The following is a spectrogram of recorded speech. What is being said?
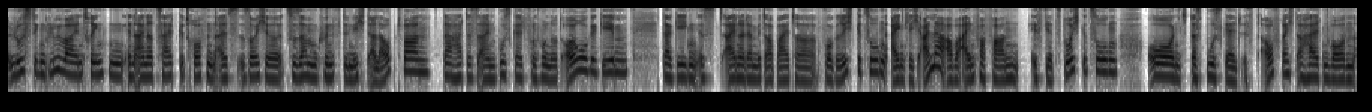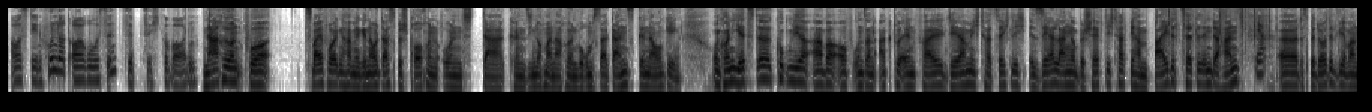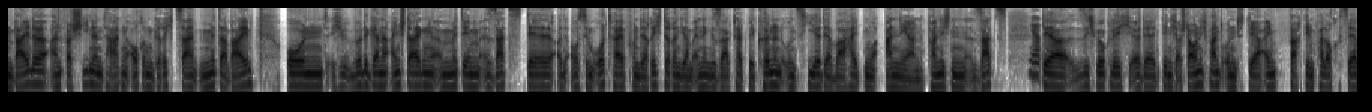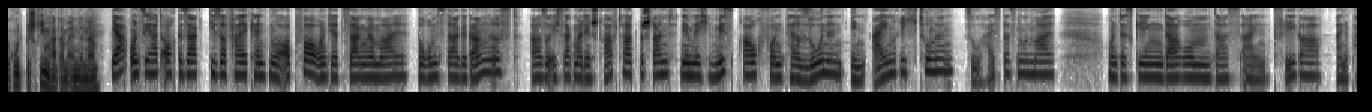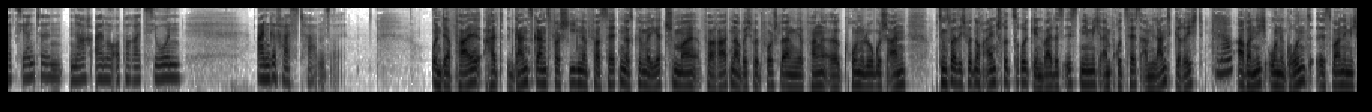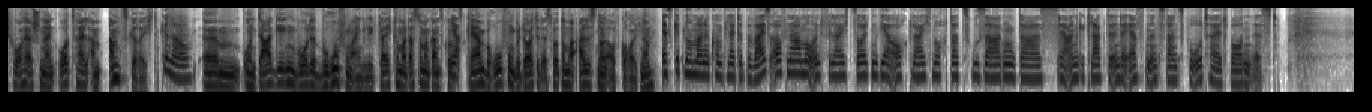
lustigen Glühwein trinken in einer Zeit getroffen, als solche Zusammenkünfte nicht erlaubt waren. Da hat es ein Bußgeld von 100 Euro gegeben. Dagegen ist einer der Mitarbeiter vor Gericht gezogen. Eigentlich alle, aber ein Verfahren ist jetzt durchgezogen und das Bußgeld ist aufrechterhalten worden. Aus den 100 Euro sind 70 geworden. Nachhören vor zwei Folgen haben wir genau das besprochen und da können Sie nochmal nachhören, worum es da ganz genau ging. Und Conny, jetzt äh, gucken wir aber auf unseren aktuellen Fall, der mich tatsächlich sehr lange beschäftigt hat. Wir haben beide Zettel in der Hand. Ja. Äh, das bedeutet, wir waren beide an verschiedenen Tagen auch im Gerichtssaal mit dabei. Und ich würde gerne einsteigen mit dem Satz der aus dem Urteil von der Richterin, die am Ende gesagt hat, wir können uns hier der Wahrheit nur annähern. Fand ich einen Satz, ja. der sich wirklich, äh, der, den ich erstaunlich erstaunlich fand und der einfach den Fall auch sehr gut beschrieben hat am Ende. Ne? Ja, und sie hat auch gesagt, dieser Fall kennt nur Opfer und jetzt sagen wir mal, worum es da gegangen ist. Also ich sag mal den Straftatbestand, nämlich Missbrauch von Personen in Einrichtungen, so heißt das nun mal. Und es ging darum, dass ein Pfleger eine Patientin nach einer Operation angefasst haben soll. Und der Fall hat ganz, ganz verschiedene Facetten. Das können wir jetzt schon mal verraten, aber ich würde vorschlagen, wir fangen äh, chronologisch an. Beziehungsweise ich würde noch einen Schritt zurückgehen, weil das ist nämlich ein Prozess am Landgericht, genau. aber nicht ohne Grund. Es war nämlich vorher schon ein Urteil am Amtsgericht. Genau. Ähm, und dagegen wurde Berufung eingelegt. Vielleicht können wir das nochmal ganz kurz ja. klären. Berufung bedeutet, es wird nochmal alles neu aufgerollt, ne? Es gibt nochmal eine komplette Beweisaufnahme und vielleicht sollten wir auch gleich noch dazu sagen, dass der Angeklagte in der ersten Instanz verurteilt worden ist.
